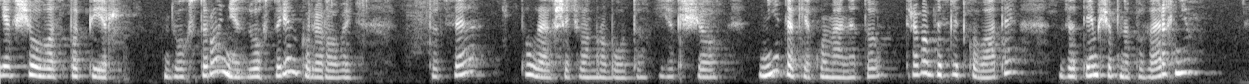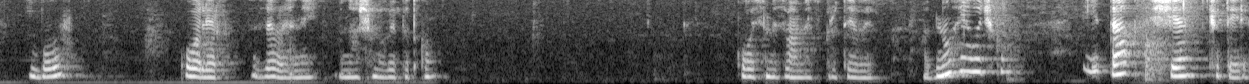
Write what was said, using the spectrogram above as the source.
Якщо у вас папір двохсторонній, з двох сторін кольоровий, то це полегшить вам роботу. Якщо ні, так як у мене, то треба буде слідкувати за тим, щоб на поверхні був колір зелений в нашому випадку. Ось ми з вами скрутили одну гілочку і так ще чотири.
